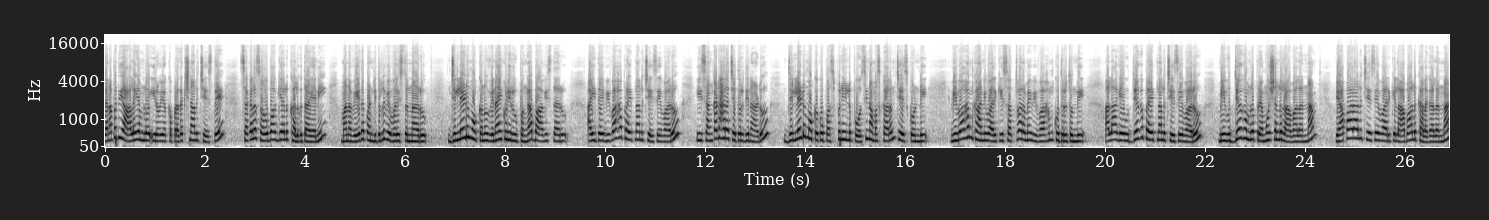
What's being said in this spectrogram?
గణపతి ఆలయంలో ఇరవై ఒక్క ప్రదక్షిణాలు చేస్తే సకల సౌభాగ్యాలు కలుగుతాయని మన వేద పండితులు వివరిస్తున్నారు. జిల్లేడు మొక్కను వినాయకుడి రూపంగా భావిస్తారు. అయితే వివాహ ప్రయత్నాలు చేసేవారు ఈ సంకటహర చతుర్థి నాడు జిల్లేడు మొక్కకు పసుపు నీళ్ళు పోసి నమస్కారం చేసుకోండి. వివాహం కాని వారికి సత్వరమే వివాహం కుదురుతుంది. అలాగే ఉద్యోగ ప్రయత్నాలు చేసేవారు మీ ఉద్యోగంలో ప్రమోషన్లు రావాలన్నా వ్యాపారాలు చేసేవారికి లాభాలు కలగాలన్నా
